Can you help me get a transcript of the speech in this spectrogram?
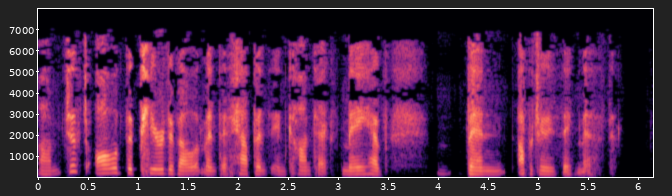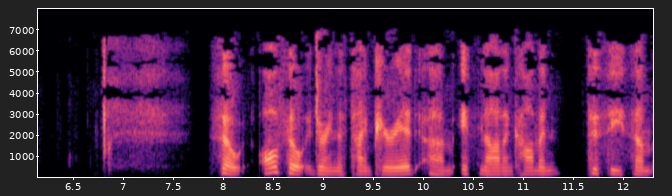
Um, just all of the peer development that happens in context may have been opportunities they've missed. So also during this time period, um, it's not uncommon to see some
